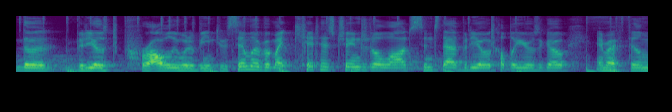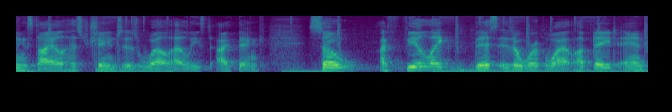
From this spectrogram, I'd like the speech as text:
the videos probably would have been too similar, but my kit has changed a lot since that video a couple years ago, and my filming style has changed as well, at least I think. So I feel like this is a worthwhile update, and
